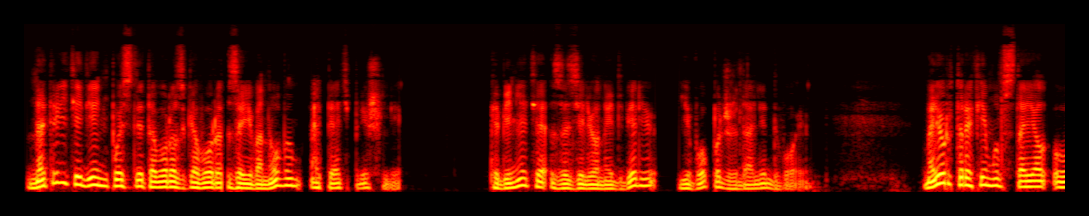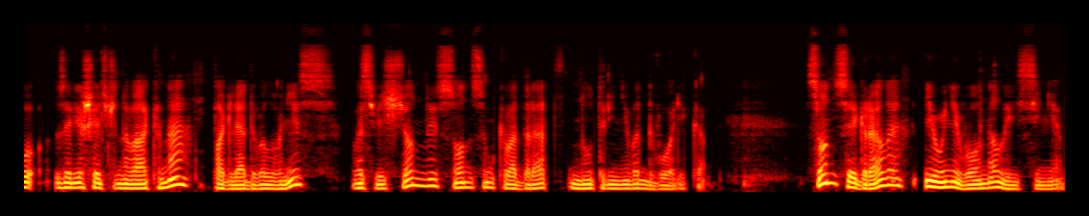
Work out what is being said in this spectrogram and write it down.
На третий день после того разговора за Ивановым опять пришли. Кабинете за зеленой дверью его поджидали двое. Майор Трофимов стоял у зарешеченного окна, поглядывал вниз в освещенный солнцем квадрат внутреннего дворика. Солнце играло и у него на лысине.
